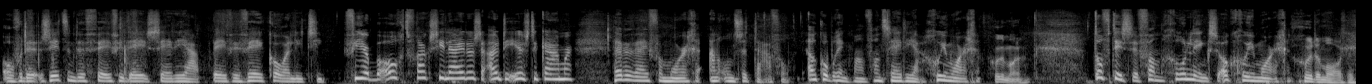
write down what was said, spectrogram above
over de zittende VVD-CDA-PVV-coalitie. Vier beoogd fractieleiders uit de Eerste Kamer... hebben wij vanmorgen aan onze tafel. Elko Brinkman van CDA, goedemorgen. Goedemorgen. Toftissen van GroenLinks, ook goedemorgen. Goedemorgen.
